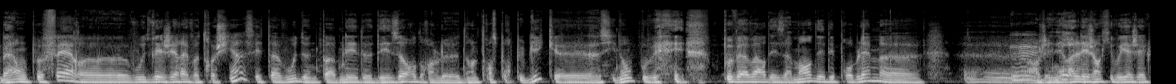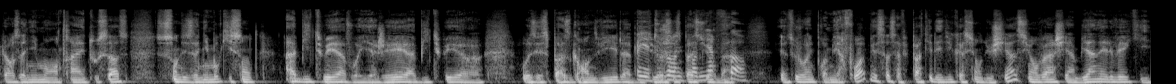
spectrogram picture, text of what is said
Ben, on peut faire, euh, vous devez gérer votre chien, c'est à vous de ne pas amener de désordre dans le, dans le transport public, euh, sinon vous pouvez, vous pouvez avoir des amendes et des problèmes. Euh, Mm, en général, les gens qui voyagent avec leurs animaux en train et tout ça, ce sont des animaux qui sont habitués à voyager, habitués euh, aux espaces grandes villes, Il y a habitués aux toujours une espaces première urbains. fois. Il y a toujours une première fois, mais ça, ça fait partie de l'éducation du chien. Si on veut un chien bien élevé qui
